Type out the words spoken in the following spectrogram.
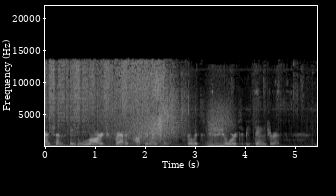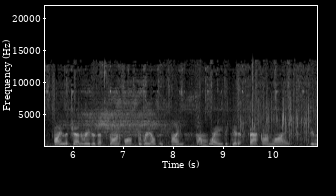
Mention a large rabbit population, so it's sure to be dangerous. Find the generator that's gone off the rails and find some way to get it back online. Do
